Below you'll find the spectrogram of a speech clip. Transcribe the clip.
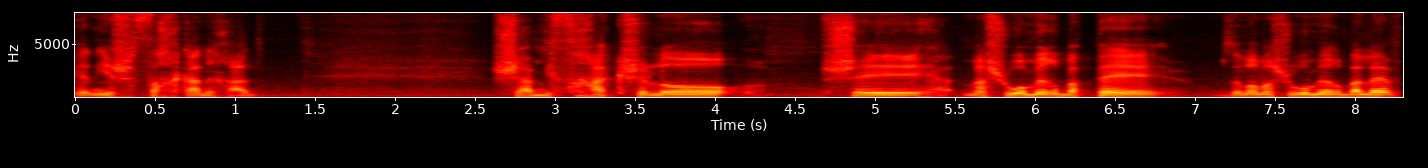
כן, יש שחקן אחד שהמשחק שלו, שמה שהוא אומר בפה, זה לא מה שהוא אומר בלב.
